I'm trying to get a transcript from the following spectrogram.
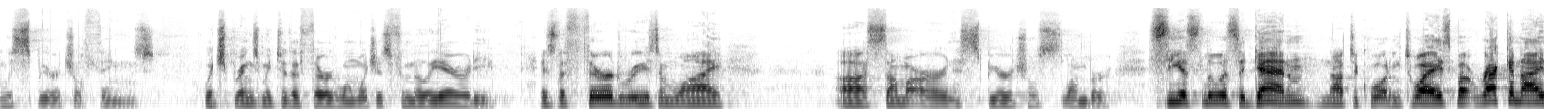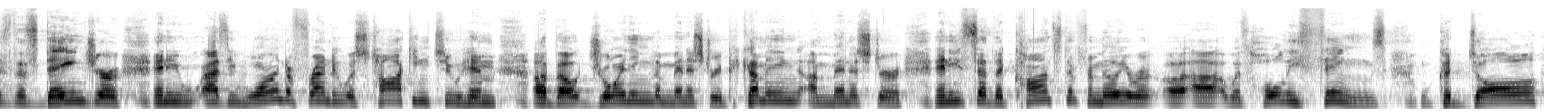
with spiritual things. Which brings me to the third one, which is familiarity. is the third reason why uh, some are in a spiritual slumber. C.S. Lewis, again, not to quote him twice, but recognized this danger and he, as he warned a friend who was talking to him about joining the ministry, becoming a minister. And he said the constant familiar uh, uh, with holy things could dull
